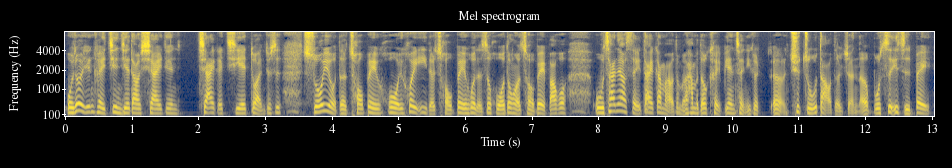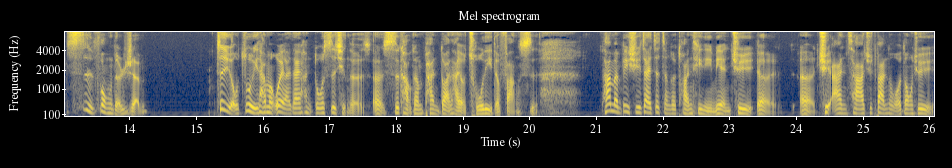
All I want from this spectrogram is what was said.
我就已经可以进阶到下一件下一个阶段，就是所有的筹备或会议的筹备，或者是活动的筹备，包括午餐要谁带干嘛的，他们都可以变成一个呃去主导的人，而不是一直被侍奉的人。这有助于他们未来在很多事情的呃思考跟判断，还有处理的方式。他们必须在这整个团体里面去呃呃去安插、去办活动，去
